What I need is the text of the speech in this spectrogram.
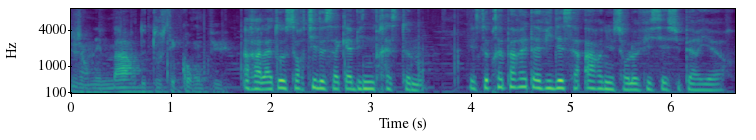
J'en ai marre de tous ces corrompus. Ralato sortit de sa cabine prestement, et se préparait à vider sa hargne sur l'officier supérieur.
